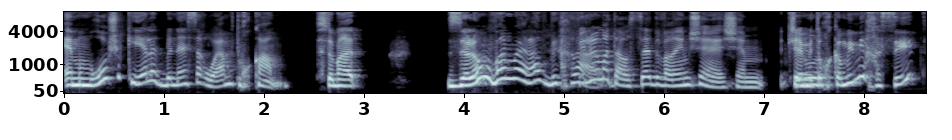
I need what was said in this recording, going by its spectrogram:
הם אמרו שכילד בן עשר הוא היה מתוחכם. זאת אומרת, זה לא מובן מאליו בכלל. אפילו אם אתה עושה דברים ש- שהם... כשהם כאילו- מתוחכמים יחסית,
